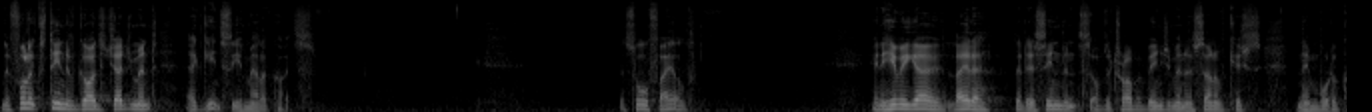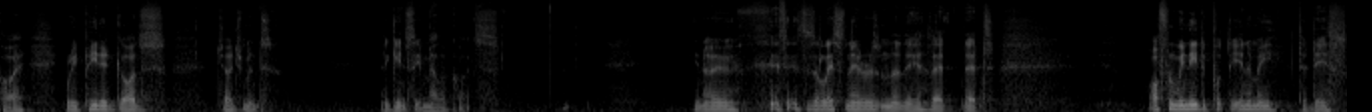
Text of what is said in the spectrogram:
the full extent of God's judgment against the Amalekites. But Saul failed. And here we go. Later, the descendants of the tribe of Benjamin, a son of Kish named Mordecai, repeated God's judgment against the Amalekites. You know, there's a lesson there, isn't it, there, that, that often we need to put the enemy to death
